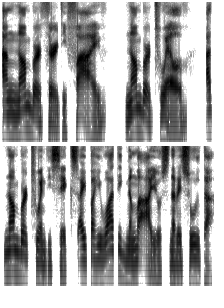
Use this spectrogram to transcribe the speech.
Ang number 35, number 12, at number 26 ay pahiwatig ng maayos na resulta.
